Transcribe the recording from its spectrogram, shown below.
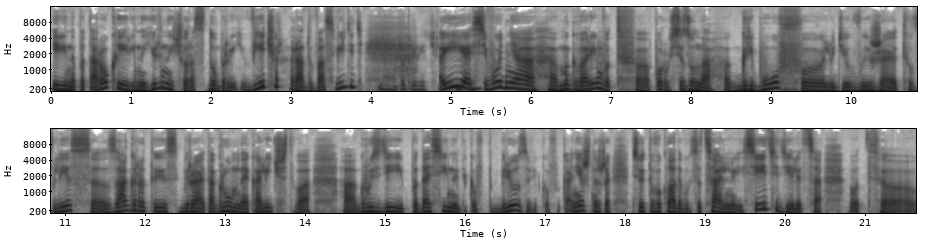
Ирина Поторока. Ирина Юрьевна, еще раз добрый вечер. Рада вас видеть. Да, добрый вечер. И mm-hmm. сегодня э, мы говорим вот в э, пору сезона грибов. Люди выезжают в лес, за город и собирают огромное количество груздей, подосиновиков, подберезовиков. И, конечно же, все это выкладывают в социальные сети, делятся вот э,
